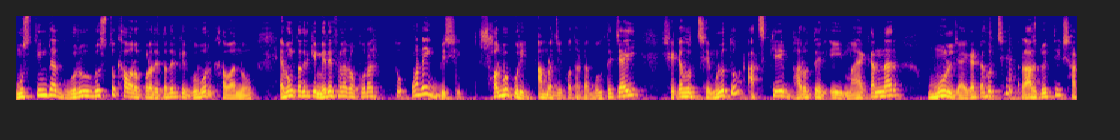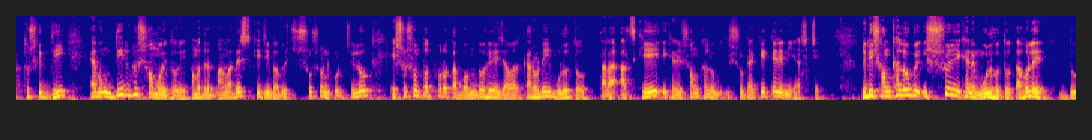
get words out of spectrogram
মুসলিমরা গরুর গোস্ত খাওয়ার অপরাধে তাদেরকে গোবর খাওয়ানো এবং তাদেরকে মেরে ফেলার অপরাধ তো অনেক বেশি। সর্বোপরি আমরা যে কথাটা বলতে চাই, সেটা হচ্ছে মূলত আজকে ভারতের এই মায়াকান্নার মূল জায়গাটা হচ্ছে রাজনৈতিক স্বার্থসিদ্ধি এবং দীর্ঘ সময় ধরে আমাদের বাংলাদেশকে যেভাবে শোষণ করছিল এই শোষণ তৎপরতা বন্ধ হয়ে যাওয়ার কারণেই মূলত তারা আজকে এখানে সংখ্যালঘু ইস্যুটাকে টেনে নিয়ে আসছে। যদি সংখ্যালঘু ইস্যুই এখানে মূল হতো, তাহলে দু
